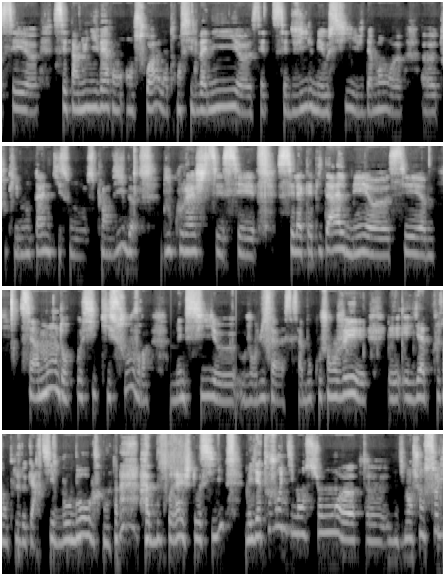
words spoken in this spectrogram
c'est euh, un univers en, soi. La Transylvanie, euh, cette, ville, mais aussi évidemment toutes les montagnes qui sont splendides. Bucarest c'est la capitale, mais c'est un monde aussi qui s'ouvre, même si aujourd'hui ça, a beaucoup changé et il y a de plus en plus de quartiers bobos à Bucarest aussi, mais il y a toujours une dimension, euh, euh, une dimension solidaire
